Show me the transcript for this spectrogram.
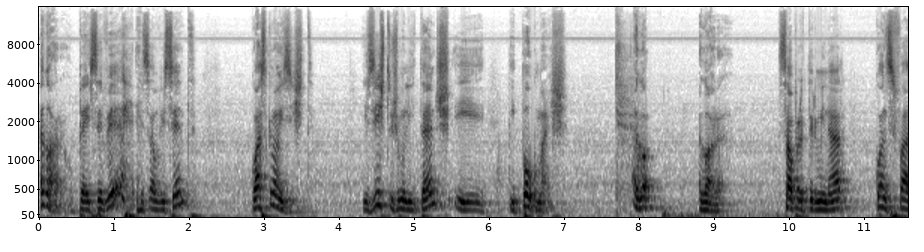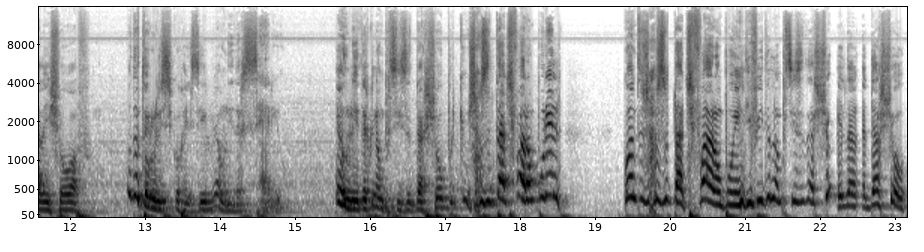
Agora, o PICB em São Vicente quase que não existe. Existem os militantes e, e pouco mais. Agora, agora, só para terminar, quando se fala em show-off, o Dr. Ulisses Correia Silva é um líder sério. É um líder que não precisa dar show porque os resultados falam por ele. Quando os resultados falam por o indivíduo, não precisa dar show, dar show.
